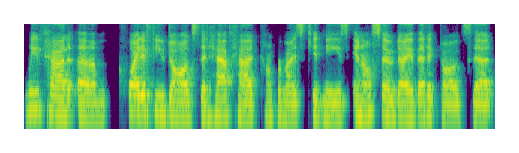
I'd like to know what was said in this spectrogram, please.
we've had um, quite a few dogs that have had compromised kidneys, and also diabetic dogs that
